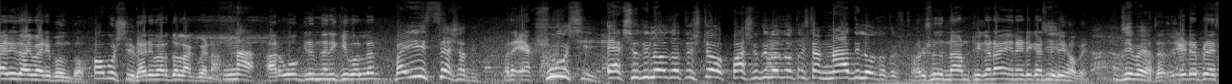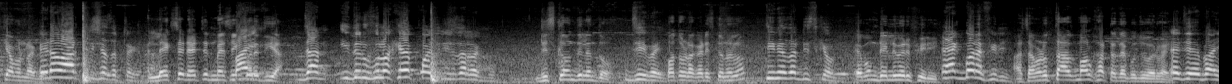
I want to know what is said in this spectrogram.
গাড়ি যায় বাড়ি পর্যন্ত। অবশ্যই। গাড়ি ভাড়া তো লাগবে না। না। আর ও জানি কি বললেন? ভাই ইচ্ছা সাথে। মানে একশো খুশি। একশো দিলেও যথেষ্ট পাঁচশো দিলেও যথেষ্ট না দিলেও যথেষ্ট। মানে শুধু নাম ঠিকানা এনআইডি কার্ড দিলেই হবে। জি ভাই আচ্ছা এটার প্রাইস কেমন রাখবে এটাও আটত্রিশ হাজার টাকা। লেগ সাইড হেডসেট ম্যাচিং করে দিয়া। যান ঈদের উপলক্ষে পঁয়ত্রিশ হাজার রাখব। ডিসকাউন্ট দিলেন তো? জি ভাই। কত টাকা ডিসকাউন্ট হলো? তিন হাজার ডিসকাউন্ট এবং ডেলিভারি ফ্রি একবারে ফ্রি আচ্ছা আমরা তাজমহল খাটটা দেখো জুবাইর ভাই। এই যে ভাই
